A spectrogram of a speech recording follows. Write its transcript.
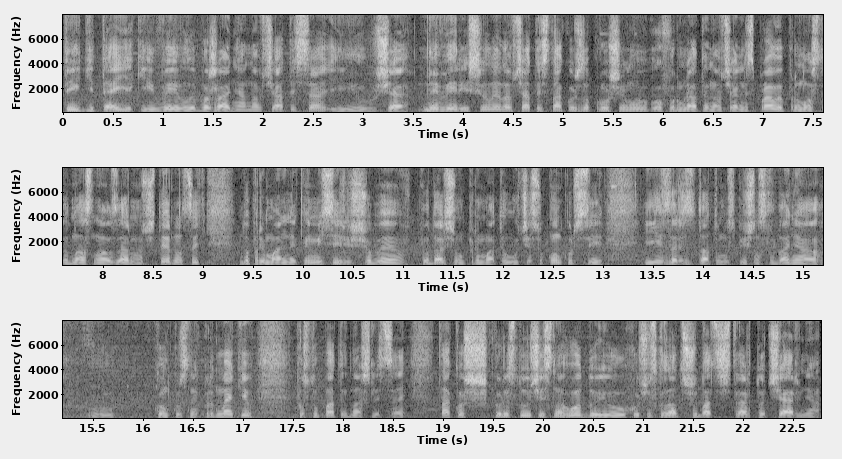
тих дітей, які виявили бажання навчатися і ще не вирішили навчатись. Також запрошуємо оформляти навчальні справи, приносити до нас на Озерну 14 до приймальної комісії, щоб в подальшому приймати участь у конкурсі і за результатом успішного складання у конкурсних предметів поступати в наш ліцей. Також, користуючись нагодою, хочу сказати, що 24 червня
